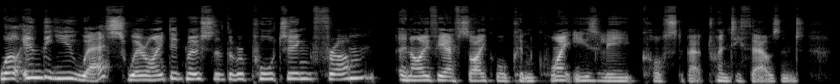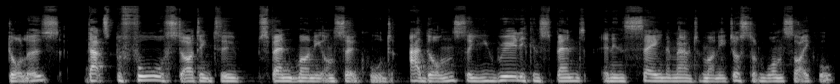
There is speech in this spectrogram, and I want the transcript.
Well, in the US, where I did most of the reporting from, an IVF cycle can quite easily cost about $20,000. That's before starting to spend money on so called add ons. So you really can spend an insane amount of money just on one cycle.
